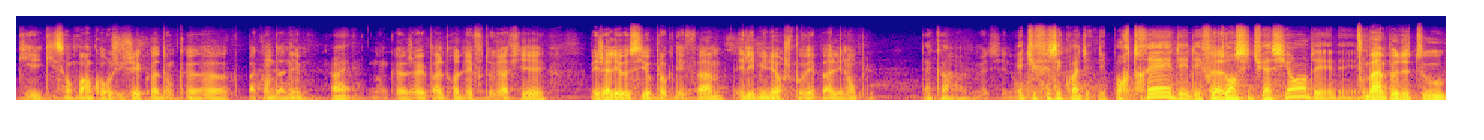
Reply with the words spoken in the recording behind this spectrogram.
qui qui sont pas encore jugés, quoi. Donc pas condamnés. Ouais. Donc j'avais pas le droit de les photographier. Mais j'allais aussi au bloc des femmes et les mineurs, je pouvais pas aller non plus. D'accord. Ouais, Et tu faisais quoi? Des, des portraits, des, des photos Euh, en situation des, bah, un peu de tout.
